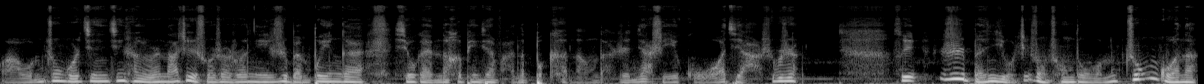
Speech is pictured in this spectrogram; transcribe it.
啊。我们中国经经常有人拿这说事说你日本不应该修改你的和平宪法，那不可能的，人家是一国家，是不是？所以日本有这种冲动，我们中国呢，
